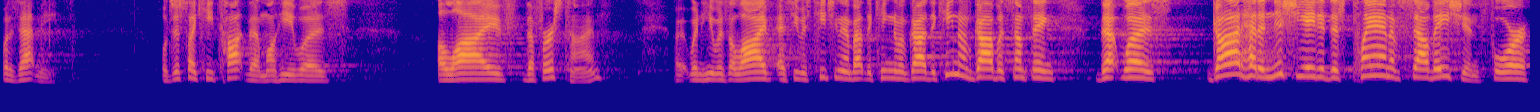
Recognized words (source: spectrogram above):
What does that mean? Well, just like he taught them while he was alive the first time, Uh, when he was alive, as he was teaching them about the kingdom of God. The kingdom of God was something that was, God had initiated this plan of salvation for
